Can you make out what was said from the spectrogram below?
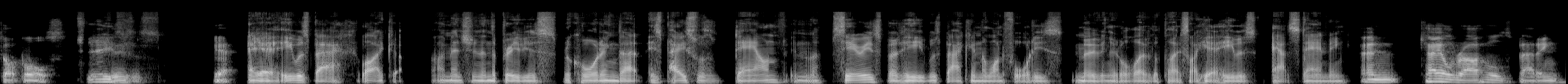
dot balls. Jeez. Jesus. Yeah, yeah, he was back. Like I mentioned in the previous recording, that his pace was down in the series, but he was back in the 140s, moving it all over the place. Like, yeah, he was outstanding. And KL Rahul's batting,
